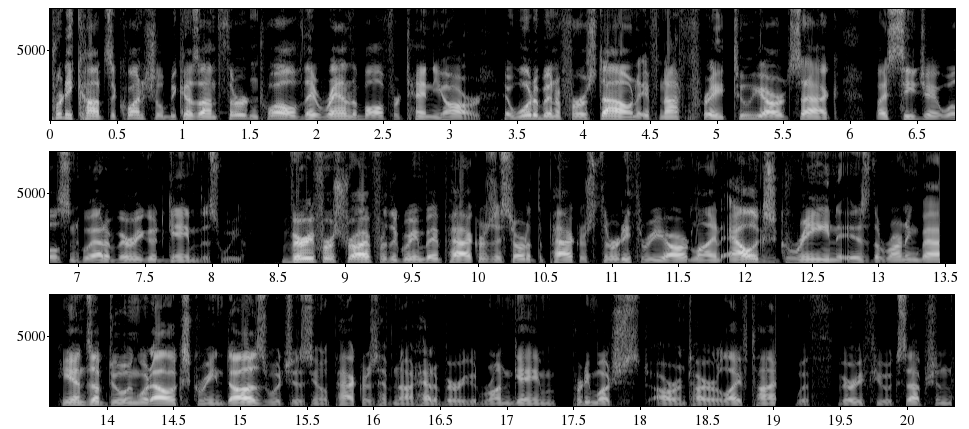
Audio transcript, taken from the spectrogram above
pretty consequential because on third and 12, they ran the ball for 10 yards. It would have been a first down if not for a two yard sack by C.J. Wilson, who had a very good game this week. Very first drive for the Green Bay Packers. They start at the Packers' 33 yard line. Alex Green is the running back. He ends up doing what Alex Green does, which is, you know, Packers have not had a very good run game pretty much our entire lifetime, with very few exceptions.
